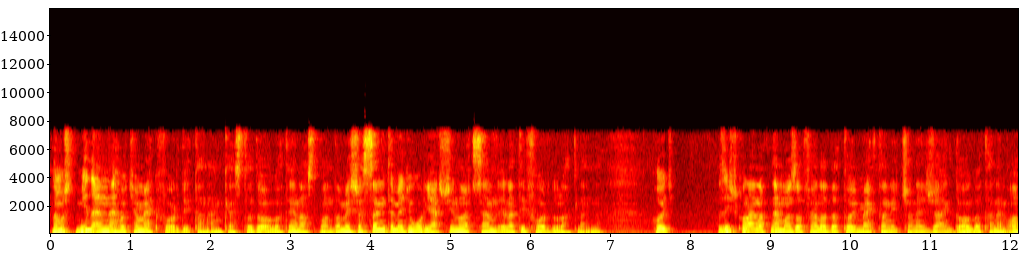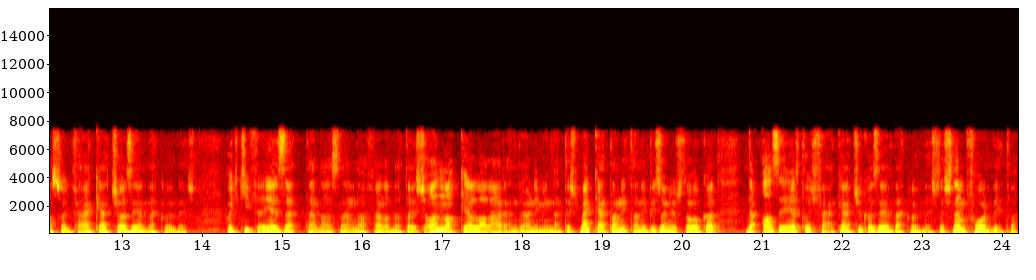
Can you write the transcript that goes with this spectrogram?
Na most mi lenne, hogyha megfordítanánk ezt a dolgot, én azt mondom, és ez szerintem egy óriási nagy szemléleti fordulat lenne, hogy az iskolának nem az a feladata, hogy megtanítson egy zsák dolgot, hanem az, hogy felkeltse az érdeklődést hogy kifejezetten az lenne a feladata, és annak kell alárendelni mindent, és meg kell tanítani bizonyos dolgokat, de azért, hogy felkeltsük az érdeklődést, és nem fordítva.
